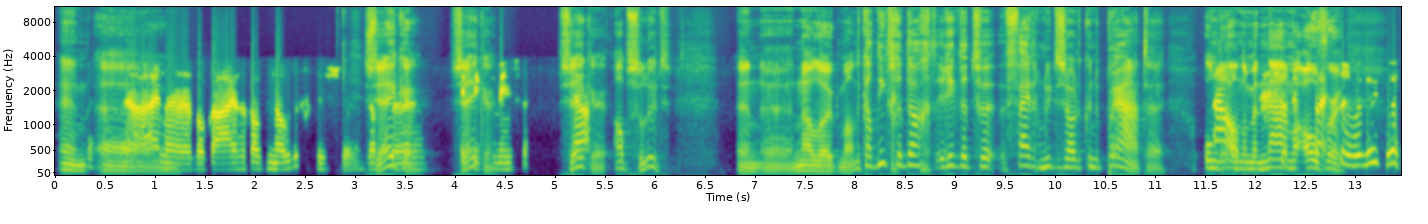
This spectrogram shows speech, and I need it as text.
En, ja, en eh, we hebben elkaar eigenlijk ook nodig. Dus, dat, zeker, zeker. tenminste. Zeker, absoluut. En nou, leuk man. Ik had niet gedacht, Rick, dat we 50 minuten zouden kunnen praten. Onder Nou. andere met name over, 50 minuten.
